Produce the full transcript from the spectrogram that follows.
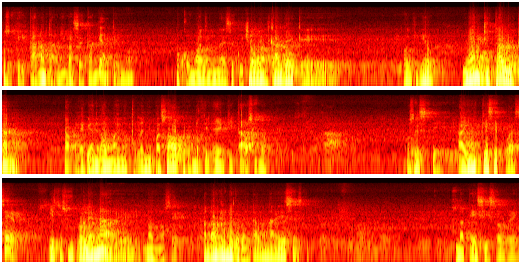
pues el cano también va a ser cambiante. ¿no? o como alguien una vez escuchado a un alcalde que, o ingeniero, me han quitado el cano. le habían dado menos que el año pasado, pero no que le hayan quitado, sino que entonces, este, ahí qué se puede hacer. Y esto es un problema, eh, no, no sé, cuando alguien me comentaba una vez, este, una tesis sobre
